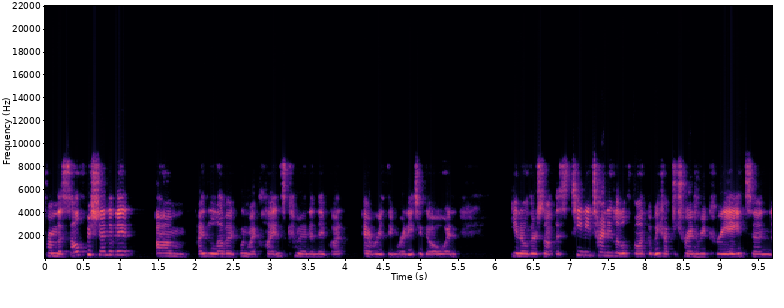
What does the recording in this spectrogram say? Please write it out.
from the selfish end of it um, i love it when my clients come in and they've got everything ready to go. And you know there's not this teeny tiny little font that we have to try and recreate. And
